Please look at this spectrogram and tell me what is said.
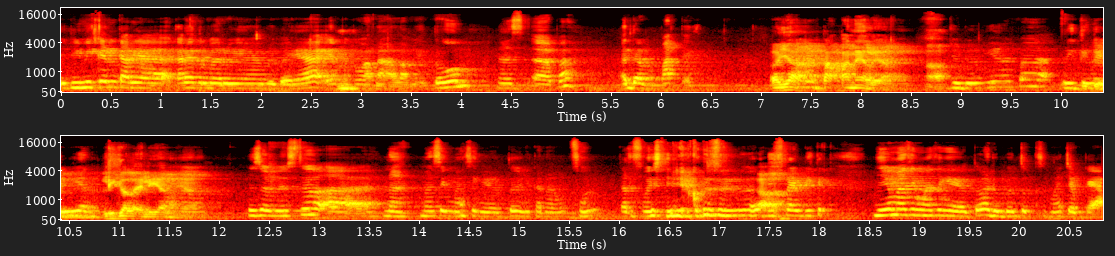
Jadi ini kan karya karya terbarunya Bebaya yang hmm. warna alam itu, nah, apa? Ada empat ya? Uh, ya, empat panel ya. Uh. Judulnya apa? Legal Alien. Legal Alien ya. Terus habis itu, uh, nah masing-masing itu ini karena voice jadi aku harus uh. describe dikit. Jadi masing-masing itu ada bentuk semacam kayak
